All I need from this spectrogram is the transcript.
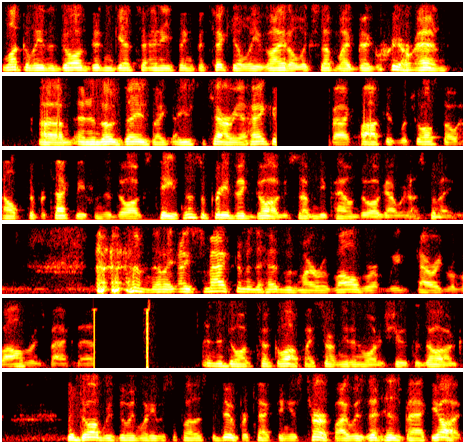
Luckily, the dog didn't get to anything particularly vital except my big rear end. Um, and in those days, I, I used to carry a handkerchief back pocket, which also helped to protect me from the dog's teeth. This is a pretty big dog, a 70-pound dog, I would estimate. and I, I smacked him in the head with my revolver. We carried revolvers back then. And the dog took off. I certainly didn't want to shoot the dog. The dog was doing what he was supposed to do, protecting his turf. I was in his backyard.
